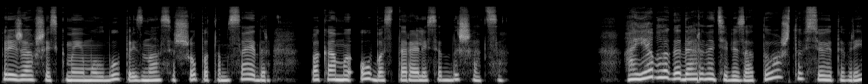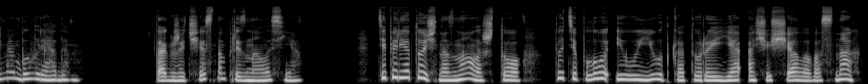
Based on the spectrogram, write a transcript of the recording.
Прижавшись к моему лбу, признался шепотом Сайдер, пока мы оба старались отдышаться. «А я благодарна тебе за то, что все это время был рядом». Так же честно призналась я. Теперь я точно знала, что то тепло и уют, которые я ощущала во снах,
